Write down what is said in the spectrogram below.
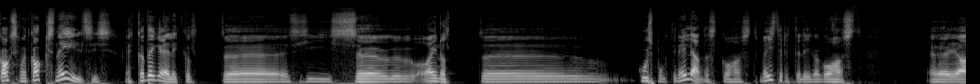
kakskümmend kaks neil siis, ehk ka tegelikult eh, siis eh, ainult kuus punkti neljandast kohast, meistrite liiga kohast ja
